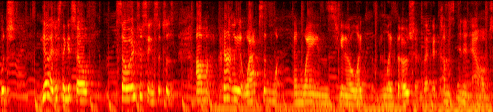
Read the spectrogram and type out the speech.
Which, yeah, I just think it's so so interesting. Such as, um, apparently it waxes and, and wanes, you know, like like the ocean. That it comes in and out.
